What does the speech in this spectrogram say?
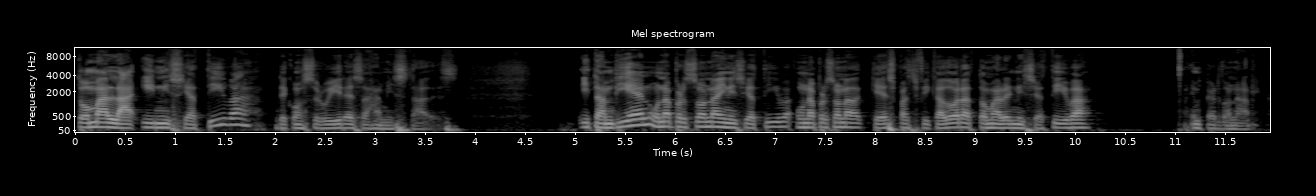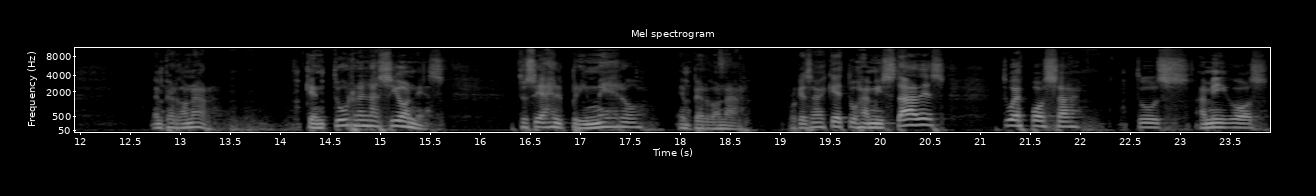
toma la iniciativa de construir esas amistades. Y también una persona iniciativa, una persona que es pacificadora toma la iniciativa en perdonar. En perdonar. Que en tus relaciones tú seas el primero en perdonar. Porque sabes que tus amistades, tu esposa, tus amigos,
